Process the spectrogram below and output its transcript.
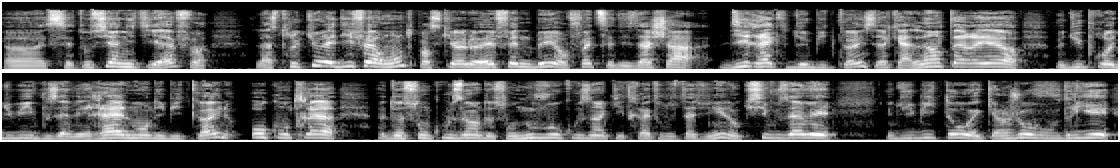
Euh, c'est aussi un ETF. La structure est différente parce que le FNB, en fait, c'est des achats directs de Bitcoin. C'est-à-dire qu'à l'intérieur du produit, vous avez réellement des Bitcoins, au contraire de son cousin, de son nouveau cousin qui traite aux États-Unis. Donc, si vous avez du Bito et qu'un jour vous voudriez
